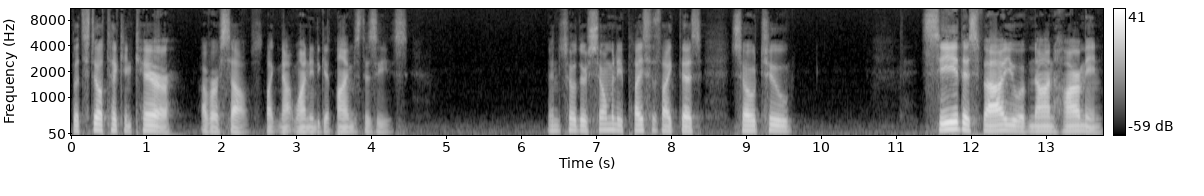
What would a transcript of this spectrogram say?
but still taking care of ourselves, like not wanting to get Lyme's disease. And so there's so many places like this. So to see this value of non harming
